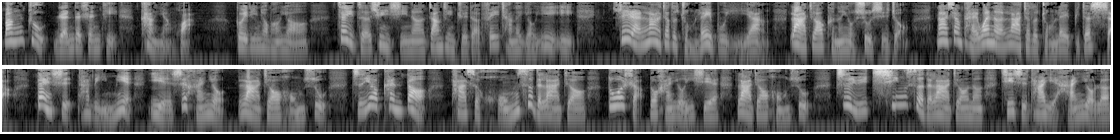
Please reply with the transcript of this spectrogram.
帮助人的身体抗氧化。各位听众朋友，这一则讯息呢，张静觉得非常的有意义。虽然辣椒的种类不一样，辣椒可能有数十种。那像台湾呢，辣椒的种类比较少，但是它里面也是含有辣椒红素。只要看到它是红色的辣椒，多少都含有一些辣椒红素。至于青色的辣椒呢，其实它也含有了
